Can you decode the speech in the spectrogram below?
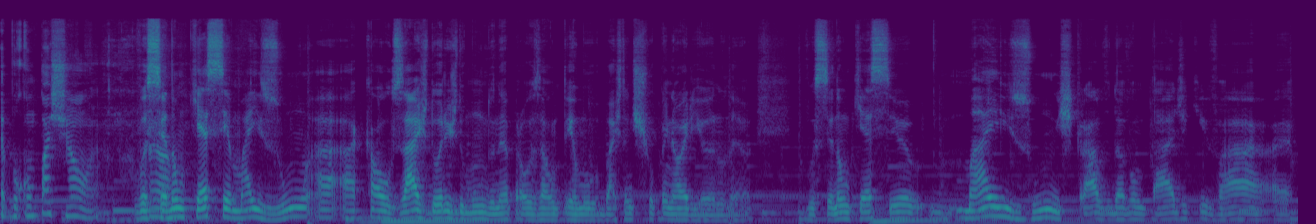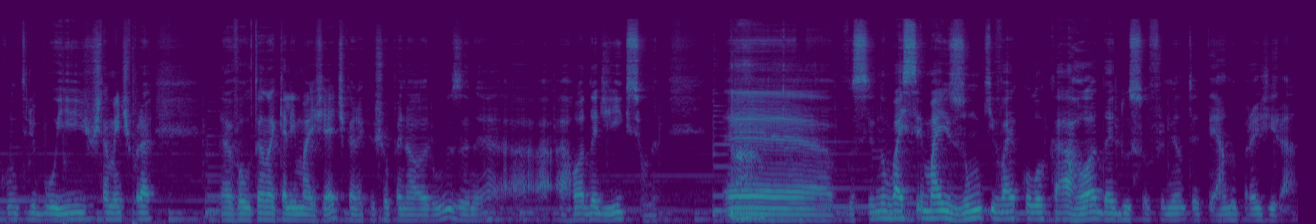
É por compaixão. Né? Você é. não quer ser mais um a, a, causar as dores do mundo, né? Para usar um termo bastante schopenhaueriano, né? Você não quer ser mais um escravo da vontade que vá é, contribuir justamente para é, voltando àquela imagética né, que o Schopenhauer usa, né? A, a roda de Ixion, né? É, você não vai ser mais um que vai colocar a roda do sofrimento eterno para girar.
